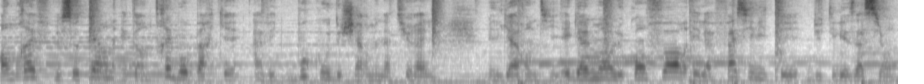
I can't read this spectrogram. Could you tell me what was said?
En bref, le Sauterne est un très beau parquet avec beaucoup de charme naturel, mais il garantit également le confort et la facilité d'utilisation.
